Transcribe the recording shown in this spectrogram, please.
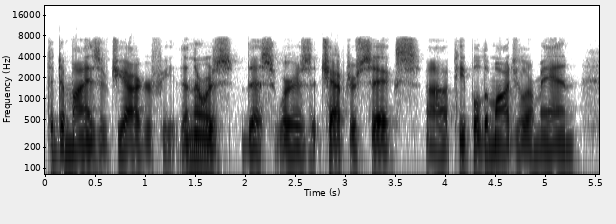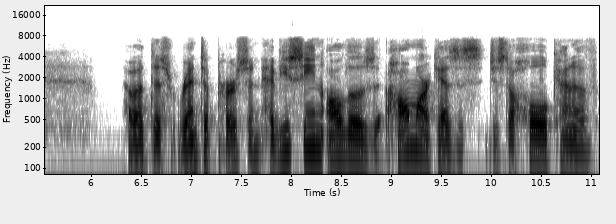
the demise of geography. Then there was this. Where is it? Chapter six. Uh, people, the modular man. How about this? Rent a person. Have you seen all those? Hallmark has this, just a whole kind of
